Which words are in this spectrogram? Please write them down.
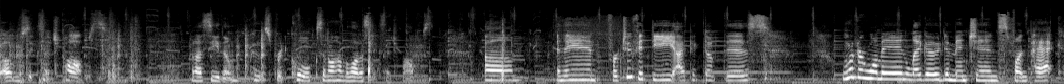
um, 6-inch pops when I see them, because it's pretty cool, because I don't have a lot of 6-inch pops. Um, and then for 250 I picked up this Wonder Woman Lego Dimensions Fun Pack.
